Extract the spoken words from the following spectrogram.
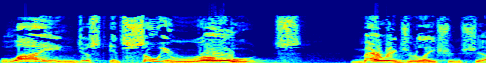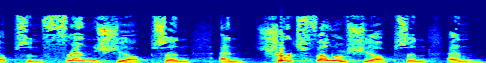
Lying just, it so erodes marriage relationships and friendships and, and church fellowships and, and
